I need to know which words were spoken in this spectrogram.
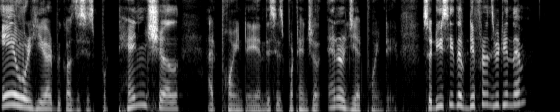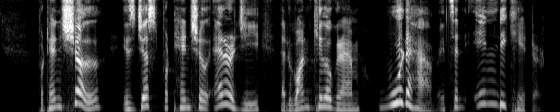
A over here because this is potential at point A and this is potential energy at point A. So do you see the difference between them? Potential is just potential energy that one kilogram would have. It's an indicator.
